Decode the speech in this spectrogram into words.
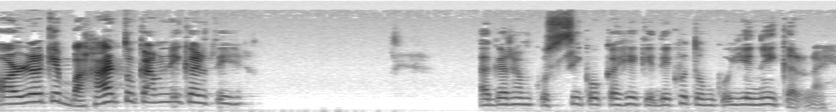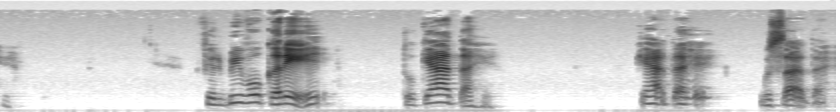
ऑर्डर के बाहर तो काम नहीं करती है। अगर हम किसी को कहे कि देखो तुमको ये नहीं करना है, फिर भी वो करे तो क्या आता है? क्या आता है? गुस्सा आता है।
